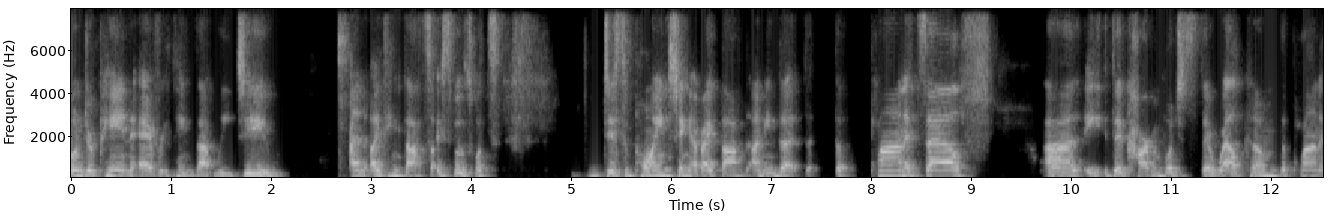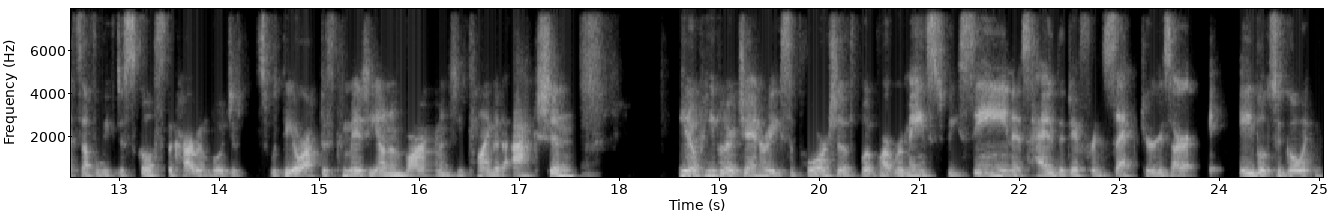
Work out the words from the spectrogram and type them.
underpin everything that we do. And i think that's i suppose what's disappointing about that. I mean, the, the, plan itself, uh, the carbon budgets, they're welcome. The plan itself, we've discussed the carbon budgets with the Oireachtas Committee on Environment and Climate Action. You know, people are generally supportive, but what remains to be seen is how the different sectors are able to go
